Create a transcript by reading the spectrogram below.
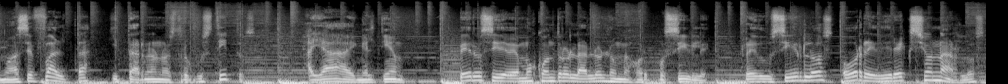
no hace falta quitarnos nuestros gustitos allá en el tiempo, pero sí debemos controlarlos lo mejor posible, reducirlos o redireccionarlos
